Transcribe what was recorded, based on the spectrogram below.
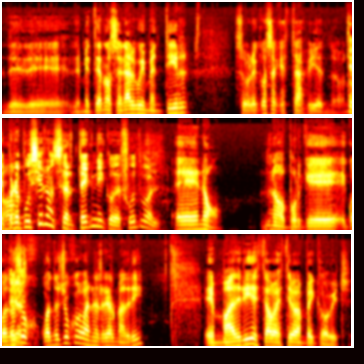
de, de- de meternos en algo y mentir sobre cosas que estás viendo. ¿no? ¿Te propusieron ser técnico de fútbol? Eh, no, no, porque cuando Pero- yo cuando yo jugaba en el Real Madrid, en Madrid estaba Esteban Pejkovic,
